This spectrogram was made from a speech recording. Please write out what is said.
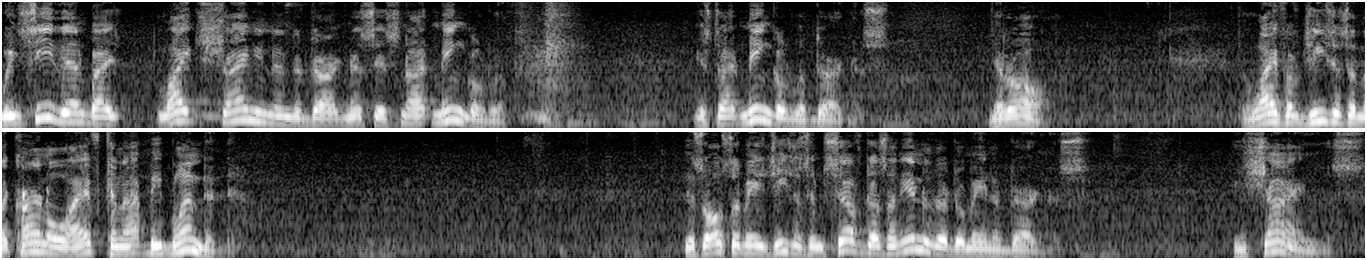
We see then by light shining in the darkness, it's not mingled with. It's not mingled with darkness at all. The life of Jesus and the carnal life cannot be blended. This also means Jesus himself doesn't enter the domain of darkness. He shines.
